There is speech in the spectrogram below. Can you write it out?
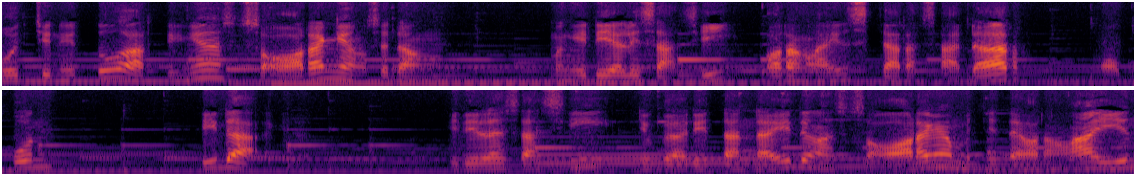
bucin itu artinya seseorang yang sedang mengidealisasi orang lain secara sadar maupun tidak gitu. Idealisasi juga ditandai dengan seseorang yang mencintai orang lain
